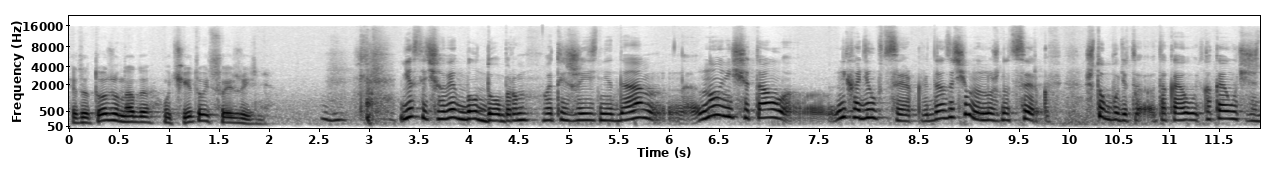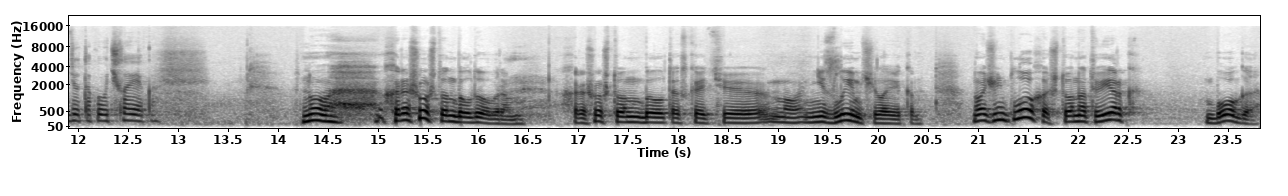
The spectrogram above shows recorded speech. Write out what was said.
Это тоже надо учитывать в своей жизни. Если человек был добрым в этой жизни, да, но не считал, не ходил в церковь, да, зачем нам нужна церковь? Что будет такая, какая участь ждет такого человека? Ну, хорошо, что он был добрым. Хорошо, что он был, так сказать, э, ну, не злым человеком. Но очень плохо, что он отверг Бога.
